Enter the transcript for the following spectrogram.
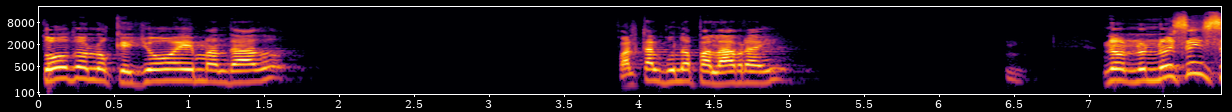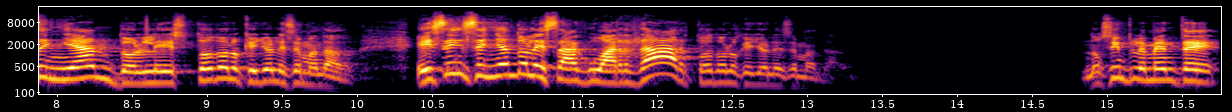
todo lo que yo he mandado. ¿Falta alguna palabra ahí? No, no, no es enseñándoles todo lo que yo les he mandado. Es enseñándoles a guardar todo lo que yo les he mandado. No simplemente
